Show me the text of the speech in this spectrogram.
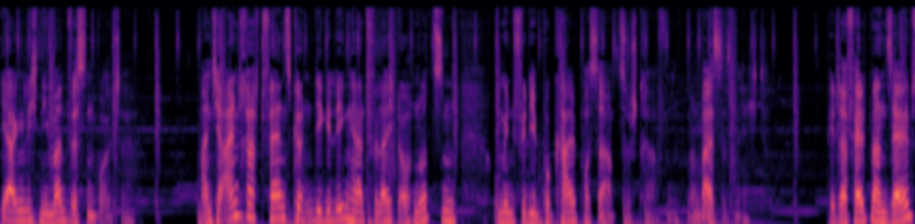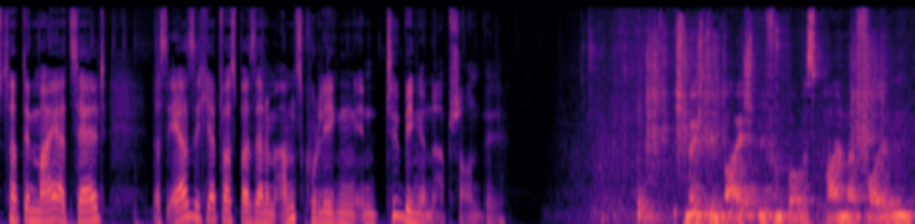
die eigentlich niemand wissen wollte. Manche Eintracht-Fans könnten die Gelegenheit vielleicht auch nutzen, um ihn für die Pokalposse abzustrafen. Man weiß es nicht. Peter Feldmann selbst hat im Mai erzählt, dass er sich etwas bei seinem Amtskollegen in Tübingen abschauen will. Ich möchte dem Beispiel von Boris Palmer folgen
